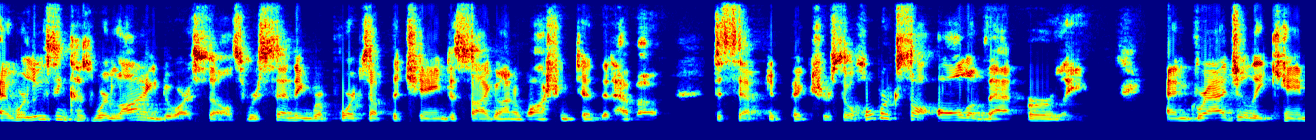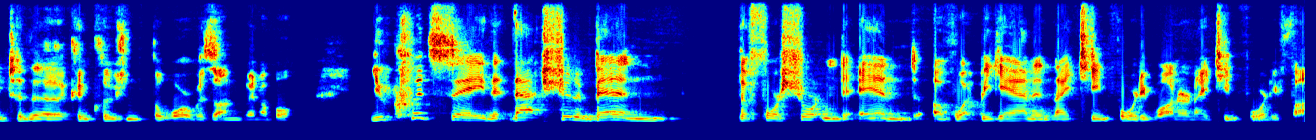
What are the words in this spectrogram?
And we're losing because we're lying to ourselves. We're sending reports up the chain to Saigon and Washington that have a deceptive picture. So Holbrooke saw all of that early and gradually came to the conclusion that the war was unwinnable. You could say that that should have been the foreshortened end of what began in 1941 or 1945.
